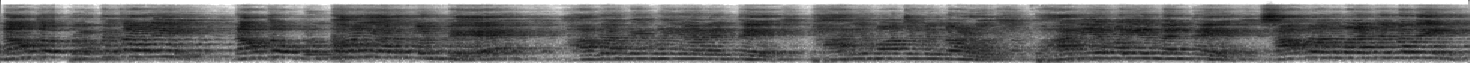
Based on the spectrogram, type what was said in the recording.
నాతో బ్రతకాలి నాతో ఉండాలి అనుకుంటే ఆదాం ఏమయ్యాడంటే భార్య మాట విన్నాడు. భార్య ఏమయ్యిందంటే సాతాను మాట విన్నది.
